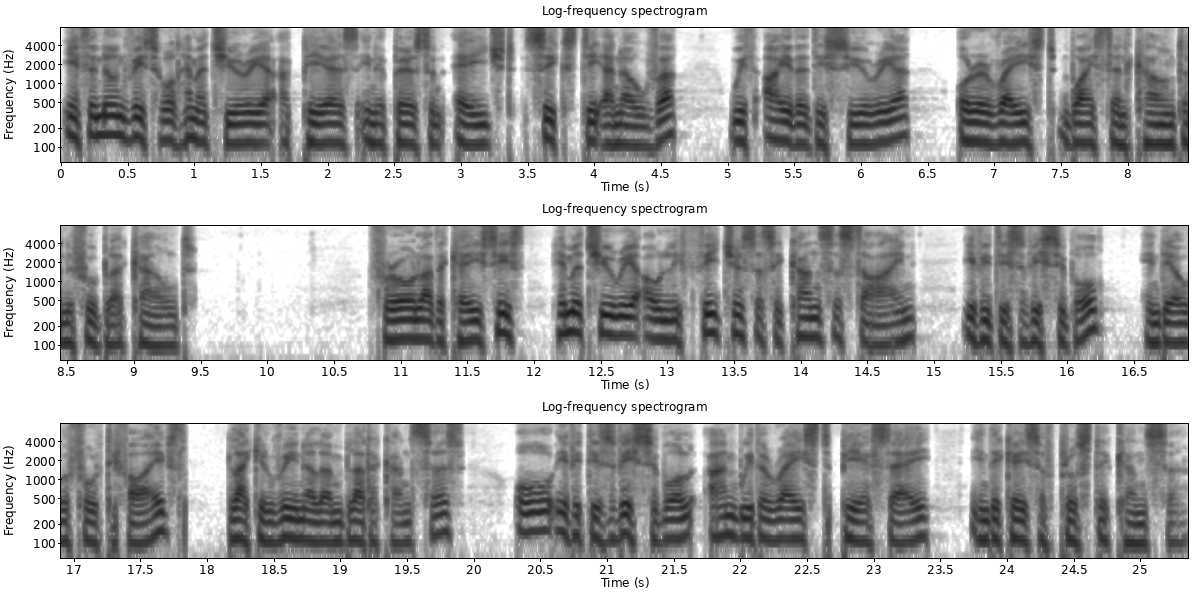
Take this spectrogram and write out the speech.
if the non visible hematuria appears in a person aged 60 and over with either dysuria or a raised white cell count and a full blood count. For all other cases, hematuria only features as a cancer sign if it is visible in the over 45s, like in renal and bladder cancers, or if it is visible and with a raised PSA in the case of prostate cancer.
